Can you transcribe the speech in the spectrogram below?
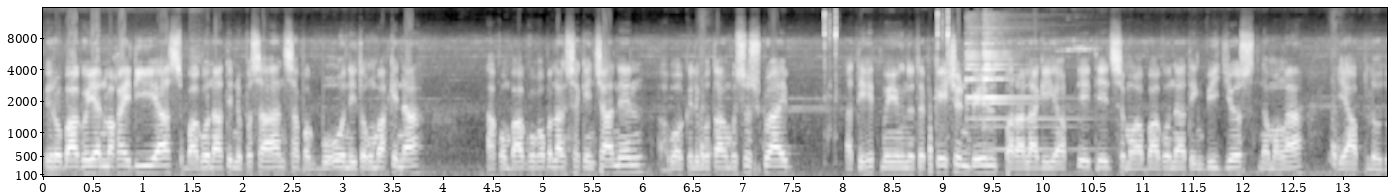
Pero bago yan mga kaidiyas, bago natin upasahan sa pagbuo nitong makina, ah, kung bago ka pa lang sa akin channel, ah, huwag kalimutang mag-subscribe at i-hit mo yung notification bell para lagi updated sa mga bago nating videos na mga i-upload.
